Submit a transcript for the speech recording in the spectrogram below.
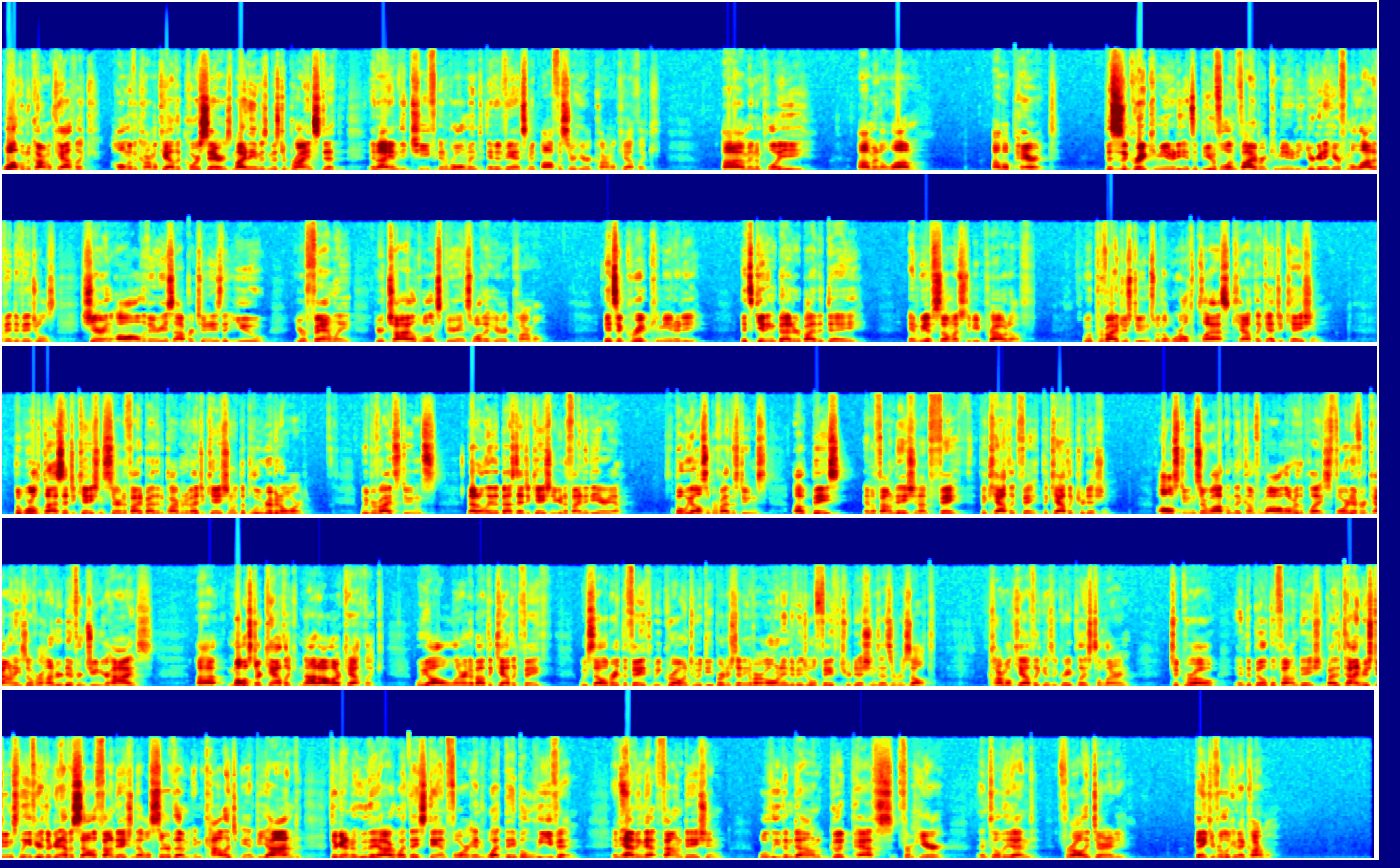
Welcome to Carmel Catholic, home of the Carmel Catholic Corsairs. My name is Mr. Brian Stith, and I am the Chief Enrollment and Advancement Officer here at Carmel Catholic. I'm an employee, I'm an alum, I'm a parent. This is a great community. It's a beautiful and vibrant community. You're going to hear from a lot of individuals sharing all the various opportunities that you, your family, your child will experience while they're here at Carmel. It's a great community. It's getting better by the day, and we have so much to be proud of. We'll provide your students with a world class Catholic education. The world class education certified by the Department of Education with the Blue Ribbon Award. We provide students not only the best education you're going to find in the area, but we also provide the students a base and a foundation on faith, the Catholic faith, the Catholic tradition. All students are welcome. They come from all over the place, four different counties, over 100 different junior highs. Uh, most are Catholic, not all are Catholic. We all learn about the Catholic faith. We celebrate the faith. We grow into a deeper understanding of our own individual faith traditions as a result. Carmel Catholic is a great place to learn, to grow, and to build the foundation. By the time your students leave here, they're going to have a solid foundation that will serve them in college and beyond. They're going to know who they are, what they stand for, and what they believe in. And having that foundation will lead them down good paths from here until the end for all eternity. Thank you for looking at Carmel.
